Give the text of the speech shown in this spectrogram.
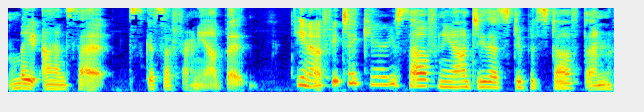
late onset schizophrenia. But, you know, if you take care of yourself and you don't do that stupid stuff, then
